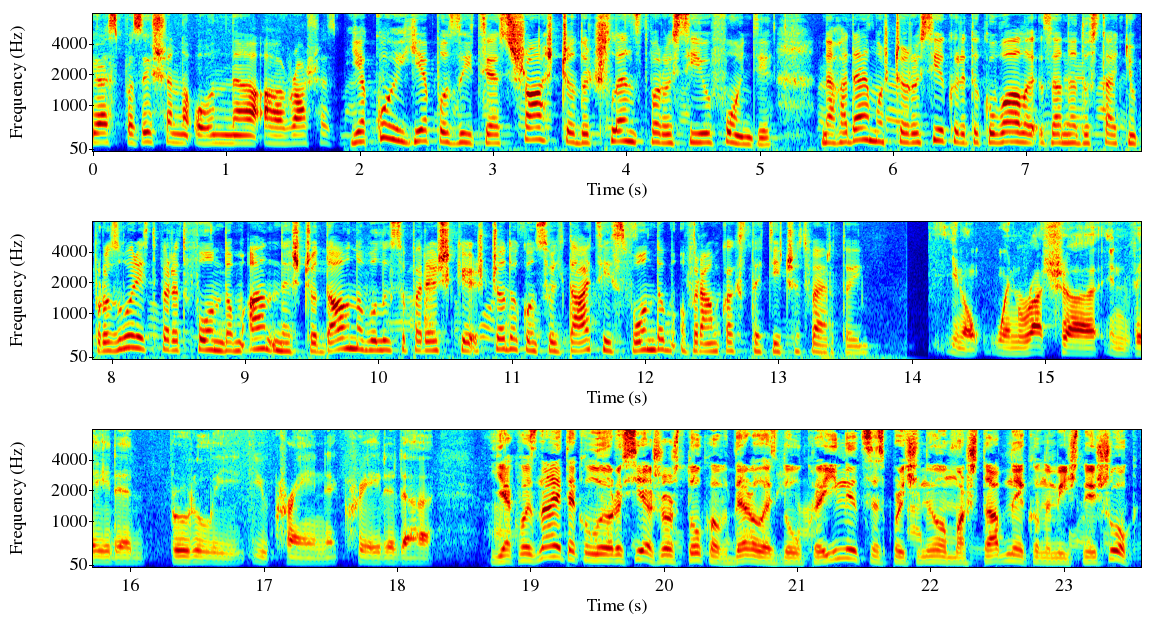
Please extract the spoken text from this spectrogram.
U.S. position on uh, Russia's? Якою є позиція США щодо членства Росії у фонді? Нагадаємо, що Росію критикували за недостатню прозорість перед фондом, а нещодавно були суперечки щодо консультацій з фондом в рамках статті 4. You know, when Russia invaded brutally Ukraine, it created a Як ви знаєте, коли Росія жорстоко вдерлась до України, це спричинило масштабний економічний шок.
